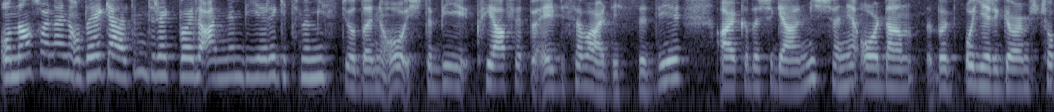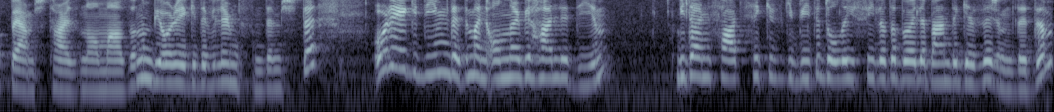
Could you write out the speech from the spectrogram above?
Ondan sonra hani odaya geldim. Direkt böyle annem bir yere gitmemi istiyordu. Hani o işte bir kıyafet, böyle elbise vardı istediği. Arkadaşı gelmiş. Hani oradan böyle o yeri görmüş, çok beğenmiş tarzını o mağazanın. Bir oraya gidebilir misin demişti. Oraya gideyim dedim. Hani onları bir halledeyim. Bir de hani saat 8 gibiydi. Dolayısıyla da böyle ben de gezerim dedim.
